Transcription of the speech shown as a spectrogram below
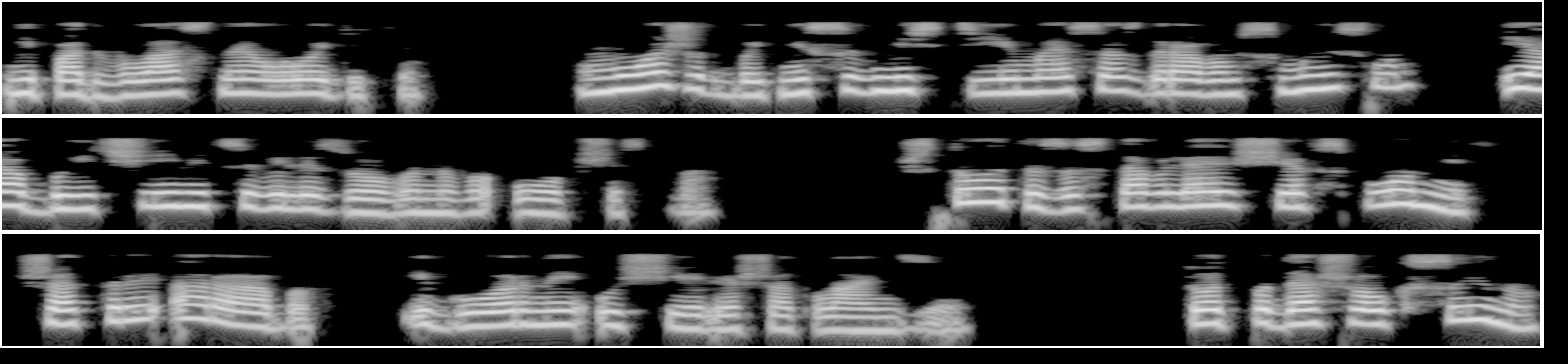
неподвластная логике, может быть, несовместимая со здравым смыслом и обычаями цивилизованного общества. Что-то, заставляющее вспомнить шатры арабов и горные ущелья Шотландии. Тот подошел к сыну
